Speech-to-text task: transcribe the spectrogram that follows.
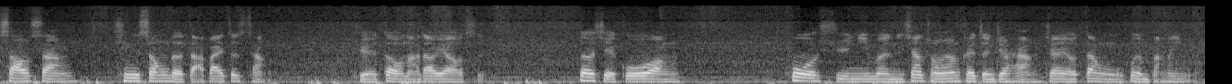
烧伤。轻松的打败这场决斗，拿到钥匙。热血国王，或许你们像虫一样可以拯救海洋，加油！但我不能帮你们。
